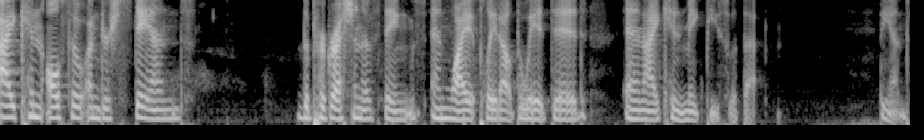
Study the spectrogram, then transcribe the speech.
i can also understand the progression of things and why it played out the way it did and i can make peace with that the end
